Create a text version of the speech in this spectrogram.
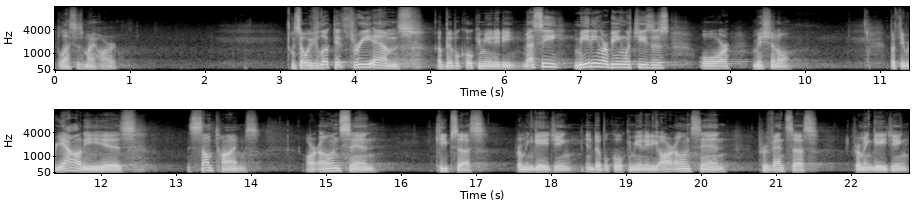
Blesses my heart. And so we've looked at three M's of biblical community messy, meeting or being with Jesus, or missional. But the reality is, sometimes our own sin keeps us from engaging in biblical community. Our own sin prevents us from engaging.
